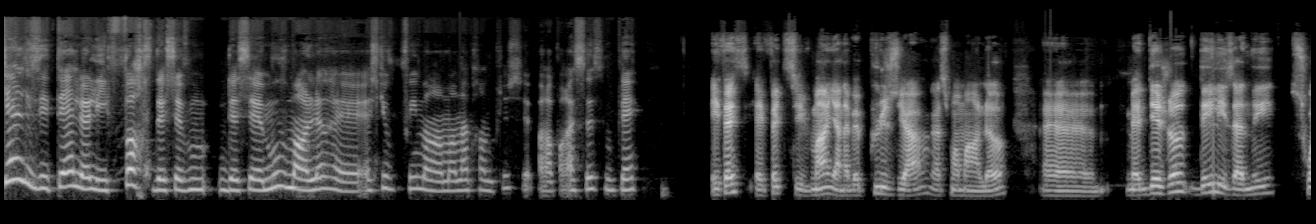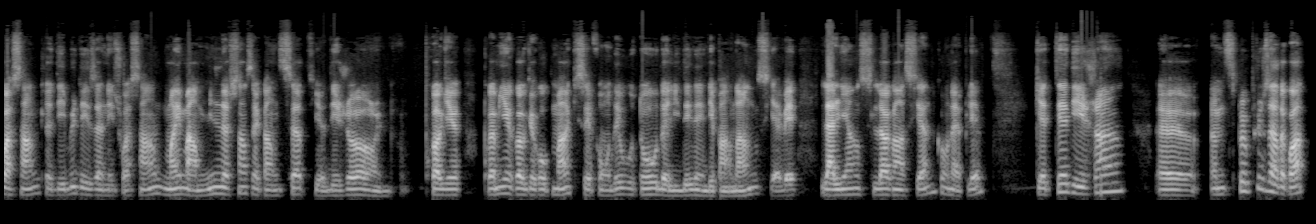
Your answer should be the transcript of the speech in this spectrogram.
quelles étaient les forces de ce, mouvement-là? Euh, est-ce que vous pouvez m'en apprendre plus par rapport à ça, s'il vous plaît? Effectivement, il y en avait plusieurs à ce moment-là. Euh, mais déjà, dès les années 60, le début des années 60, même en 1957, il y a déjà un premier regroupement qui s'est fondé autour de l'idée d'indépendance. Il y avait l'Alliance Laurentienne qu'on appelait, qui était des gens euh, un petit peu plus à droite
